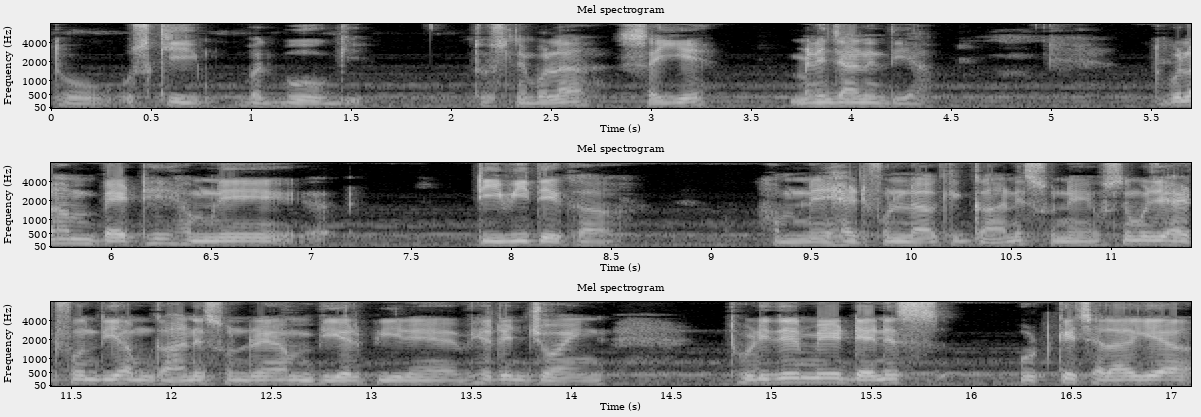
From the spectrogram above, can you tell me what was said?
تو اس کی بدبو ہوگی۔ تو اس نے بولا، صحیح ہے، میں نے جانے دیا۔ تو بولا، ہم بیٹھے، ہم نے ٹی وی دیکھا، ہم نے ہیڈ فون لگا کے گانے سنے۔ اس نے مجھے ہیڈ فون دیا، ہم گانے سن رہے ہیں، ہم بیئر پی رہے ہیں وی آر انجوائنگ تھوڑی دیر میں ڈینس اٹھ کے چلا گیا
